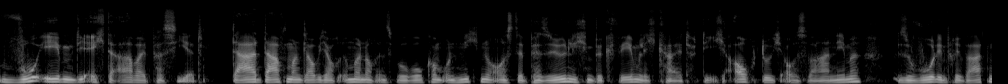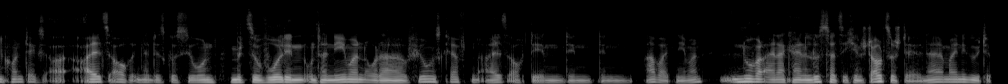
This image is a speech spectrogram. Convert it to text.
wo eben die echte Arbeit passiert, da darf man, glaube ich, auch immer noch ins Büro kommen und nicht nur aus der persönlichen Bequemlichkeit, die ich auch durchaus wahrnehme, sowohl im privaten Kontext als auch in der Diskussion mit sowohl den Unternehmern oder Führungskräften als auch den, den, den Arbeitnehmern. Nur weil einer keine Lust hat, sich in den Stau zu stellen, naja, meine Güte,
